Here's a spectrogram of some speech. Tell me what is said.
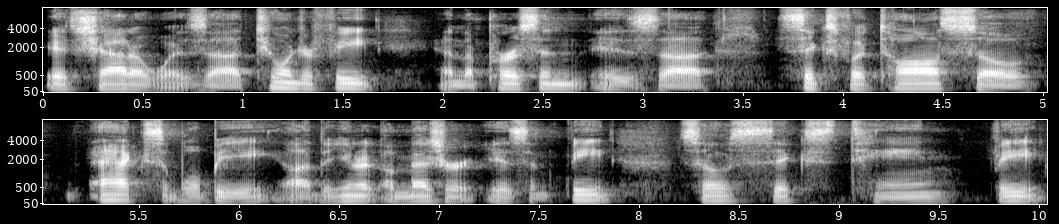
its shadow was uh, 200 feet, and the person is uh, six foot tall. So x will be uh, the unit of measure is in feet, so 16 feet.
